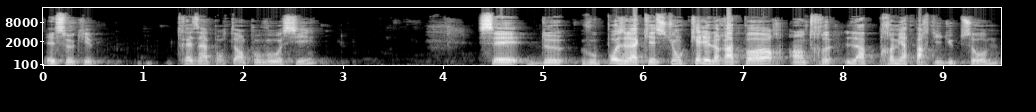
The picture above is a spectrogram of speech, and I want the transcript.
Et ce qui est très important pour vous aussi, c'est de vous poser la question, quel est le rapport entre la première partie du psaume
